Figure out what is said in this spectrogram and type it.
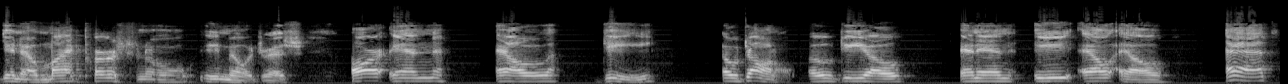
you know, my personal email address, rnld O'Donnell, O D O N N E L L, at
